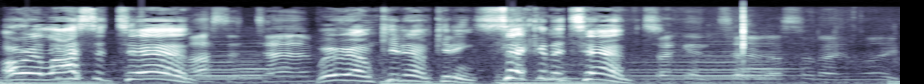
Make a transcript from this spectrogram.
All right, last attempt. Last attempt. Wait, wait, I'm kidding, I'm kidding. Second attempt. Second attempt. That's what I like.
